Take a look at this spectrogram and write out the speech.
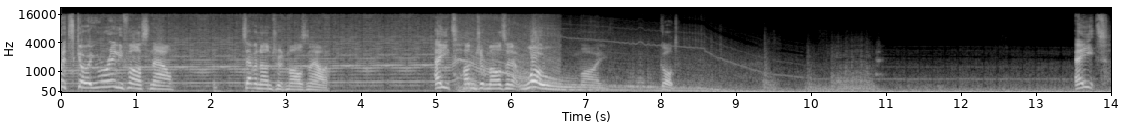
it's going really fast now. 700 miles an hour. 800 miles an hour. Whoa, my god. Eight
